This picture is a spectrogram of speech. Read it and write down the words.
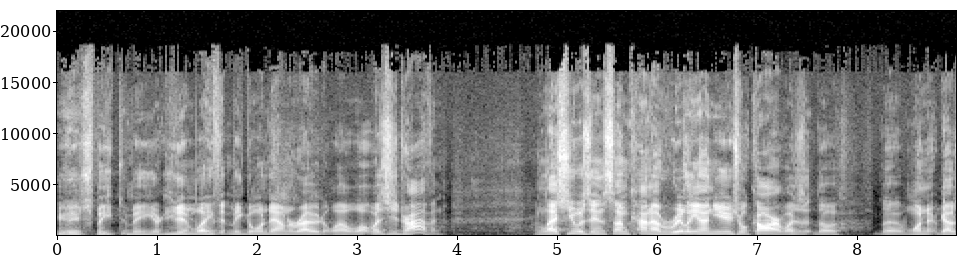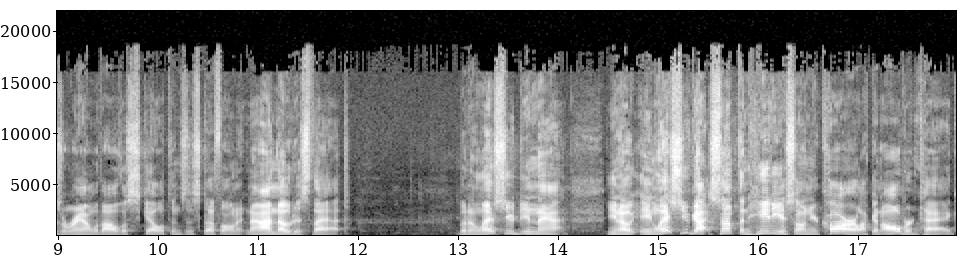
you didn't speak to me, or you didn't wave at me going down the road. Well, what was you driving? Unless you was in some kind of really unusual car, was it the, the one that goes around with all the skeletons and stuff on it? Now, I noticed that. But unless you did that, you know, unless you got something hideous on your car, like an Auburn tag,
